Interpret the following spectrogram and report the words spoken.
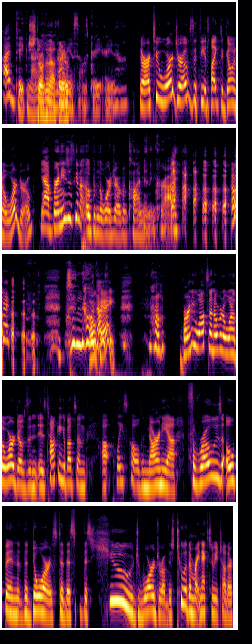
I'd take Narnia. Just throwing it out there. Narnia sounds great right now. There are two wardrobes if you'd like to go in a wardrobe. Yeah, Bernie's just gonna open the wardrobe and climb in and cry. Okay. no, Okay. No. Bernie walks on over to one of the wardrobes and is talking about some uh, place called Narnia. Throws open the doors to this this huge wardrobe. There's two of them right next to each other.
